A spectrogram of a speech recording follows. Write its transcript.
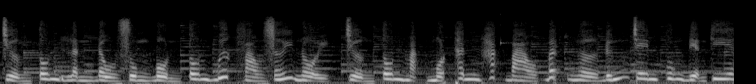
trưởng tôn lần đầu dùng bổn tôn bước vào giới nội, trưởng tôn mặc một thân hắc bào bất ngờ đứng trên cung điện kia,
